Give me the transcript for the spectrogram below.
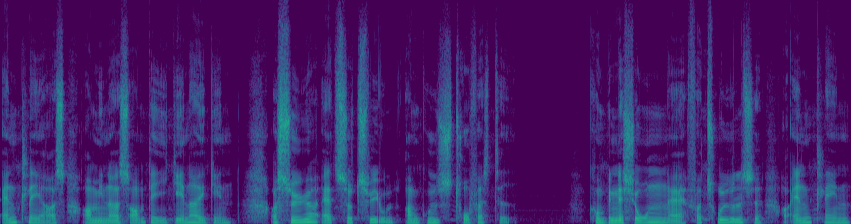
anklager os og minder os om det igen og igen, og søger at så tvivl om Guds trofasthed. Kombinationen af fortrydelse og anklagen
